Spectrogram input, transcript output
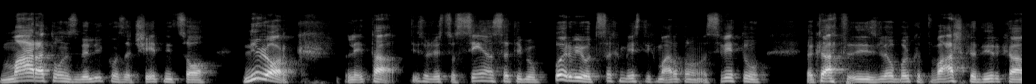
maraton z veliko začetnico New York. Leta 1970 je bil prvi od vseh mestnih maratonov na svetu, takrat je izgledal bolj kot vaška dirka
